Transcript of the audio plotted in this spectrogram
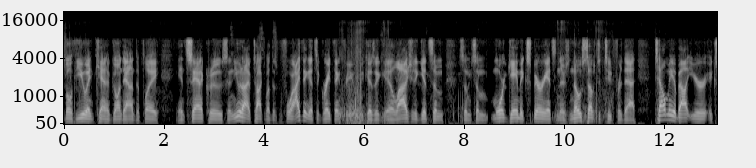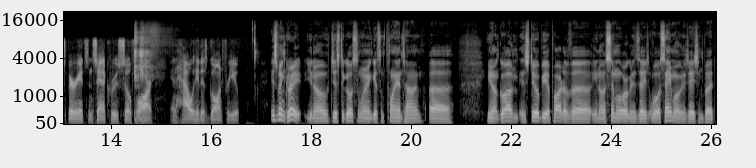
Both you and Ken have gone down to play in Santa Cruz, and you and I have talked about this before. I think it's a great thing for you because it, allows you to get some some some more game experience, and there's no substitute for that. Tell me about your experience in Santa Cruz so far, and how it has gone for you. It's been great, you know, just to go somewhere and get some playing time. Uh, you know, go out and still be a part of, uh, you know, a similar organization. Well, same organization, but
